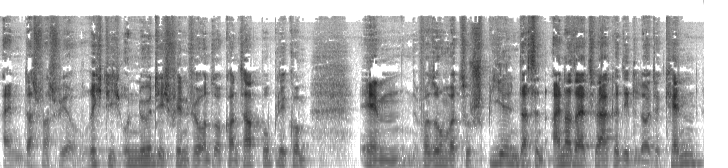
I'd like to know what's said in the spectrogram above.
ein, das, was wir richtig unnötig finden für unser Konzertpublikum, ähm, versuchen wir zu spielen. Das sind einerseits Werke, die die Leute kennen.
